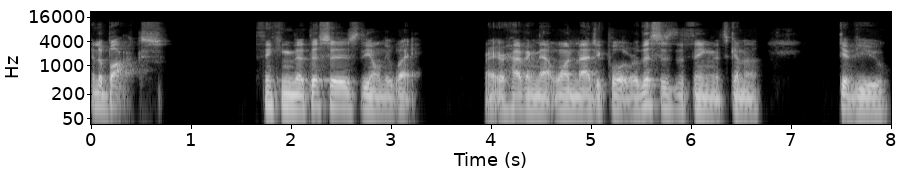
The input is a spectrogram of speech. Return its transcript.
in a box, thinking that this is the only way, right? Or having that one magic bullet where this is the thing that's gonna give you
